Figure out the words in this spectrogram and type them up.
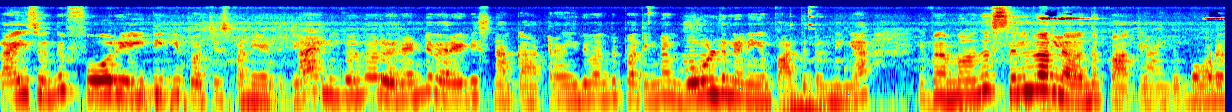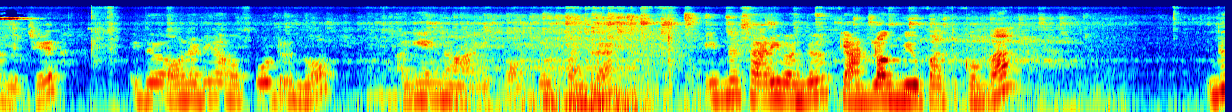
ப்ரைஸ் வந்து ஃபோர் எயிட்டிக்கு பர்ச்சேஸ் பண்ணி எடுத்துக்கலாம். இன்றைக்கி வந்து ஒரு ரெண்டு வெரைட்டிஸ் நான் காட்டுறேன். இது வந்து பார்த்திங்கன்னா கோல்டில் நீங்கள் பார்த்துட்டு இருந்தீங்க. இப்போ நம்ம வந்து சில்வரில் வந்து பார்க்கலாம். இந்த பார்டர் வச்சு. இது ஆல்ரெடி நம்ம போட்டிருந்தோம். அகெயின் நான் இப்போ அப்லோட் பண்ணுறேன் இந்த சாரீ வந்து கேட்லாக் வியூ பார்த்துக்கோங்க. இது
